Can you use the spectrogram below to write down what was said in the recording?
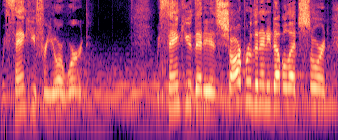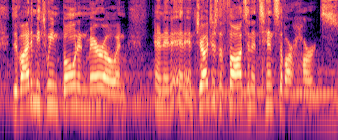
We thank you for your word. We thank you that it is sharper than any double edged sword, dividing between bone and marrow, and, and, and, and judges the thoughts and intents of our hearts.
